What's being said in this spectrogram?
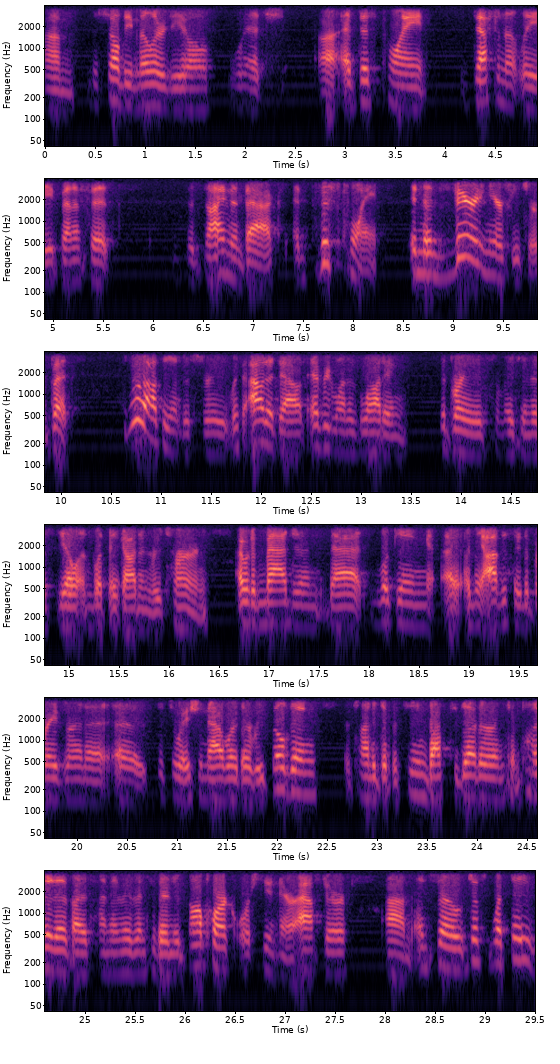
um, the Shelby Miller deal, which uh, at this point definitely benefits the Diamondbacks at this point in the very near future. But throughout the industry, without a doubt, everyone is lauding the Braves for making this deal and what they got in return. I would imagine that looking, I mean, obviously the Braves are in a, a situation now where they're rebuilding. They're trying to get the team back together and competitive by the time they move into their new ballpark or soon thereafter. Um, and so just what they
